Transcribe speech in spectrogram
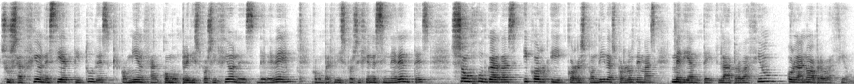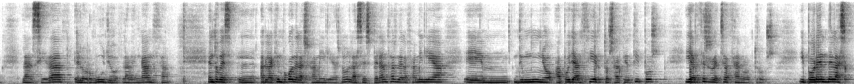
sus acciones y actitudes, que comienzan como predisposiciones de bebé, como predisposiciones inherentes, son juzgadas y, y correspondidas por los demás mediante la aprobación o la no aprobación, la ansiedad, el orgullo, la venganza. Entonces, eh, habla aquí un poco de las familias. ¿no? Las esperanzas de la familia em, de un niño apoyan ciertos arquetipos y a veces rechazan otros. Y por ende las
